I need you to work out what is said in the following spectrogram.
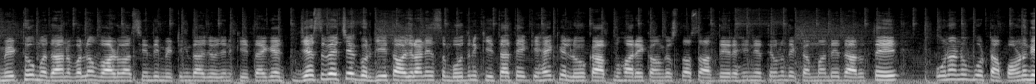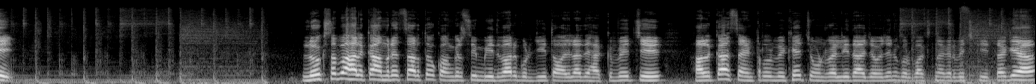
ਮਿੱਠੂ ਮਦਾਨ ਵੱਲੋਂ ਵਾਰਡ ਵਾਸੀਆਂ ਦੀ ਮੀਟਿੰਗ ਦਾ ਆਯੋਜਨ ਕੀਤਾ ਗਿਆ, ਜਿਸ ਵਿੱਚ ਗੁਰਜੀਤ ਔਜਲਾ ਨੇ ਸੰਬੋਧਨ ਕੀਤਾ ਤੇ ਕਿਹਾ ਕਿ ਲੋਕ ਆਪ ਮੁਹਾਰੇ ਕਾਂਗਰਸ ਦਾ ਸਾਥ ਦੇ ਰਹੇ ਨੇ ਤੇ ਉਹਨਾਂ ਦੇ ਕੰਮਾਂ ਦੇ ਆਧਾਰ ਉੱਤੇ ਉਹਨਾਂ ਨੂੰ ਵੋਟਾਂ ਪਾਉਣਗੇ। ਲੋਕ ਸਭਾ ਹਲਕਾ ਅੰਮ੍ਰਿਤਸਰ ਤੋਂ ਕਾਂਗਰਸੀ ਉਮੀਦਵਾਰ ਗੁਰਜੀਤ ਔਜਲਾ ਦੇ ਹੱਕ ਵਿੱਚ ਹਲਕਾ ਸੈਂਟਰਲ ਵਿਖੇ ਚੋਣ ਰੈਲੀ ਦਾ ਆਯੋਜਨ ਗੁਰਬਖਸ਼ ਨਗਰ ਵਿੱਚ ਕੀਤਾ ਗਿਆ।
